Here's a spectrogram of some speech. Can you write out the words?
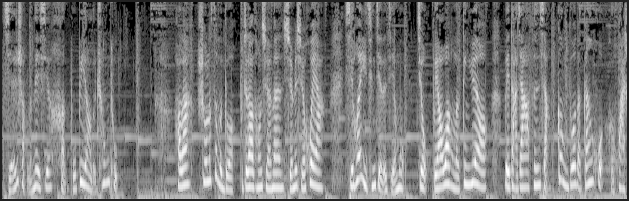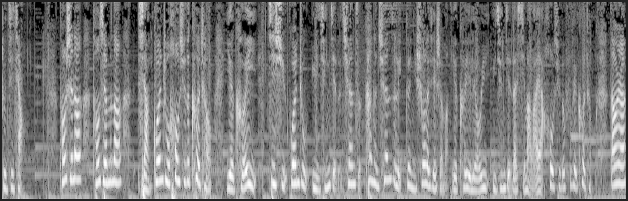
减少了那些很不必要的冲突。好啦，说了这么多，不知道同学们学没学会啊？喜欢雨晴姐的节目，就不要忘了订阅哦，为大家分享更多的干货和话术技巧。同时呢，同学们呢想关注后续的课程，也可以继续关注雨晴姐的圈子，看看圈子里对你说了些什么，也可以留意雨晴姐在喜马拉雅后续的付费课程。当然，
